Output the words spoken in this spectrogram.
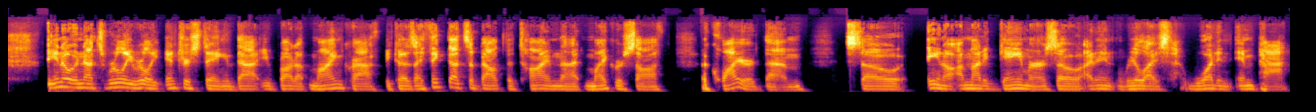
you know, and that's really really interesting that you brought up Minecraft because I think that's about the time that Microsoft acquired them. So, you know, I'm not a gamer, so I didn't realize what an impact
